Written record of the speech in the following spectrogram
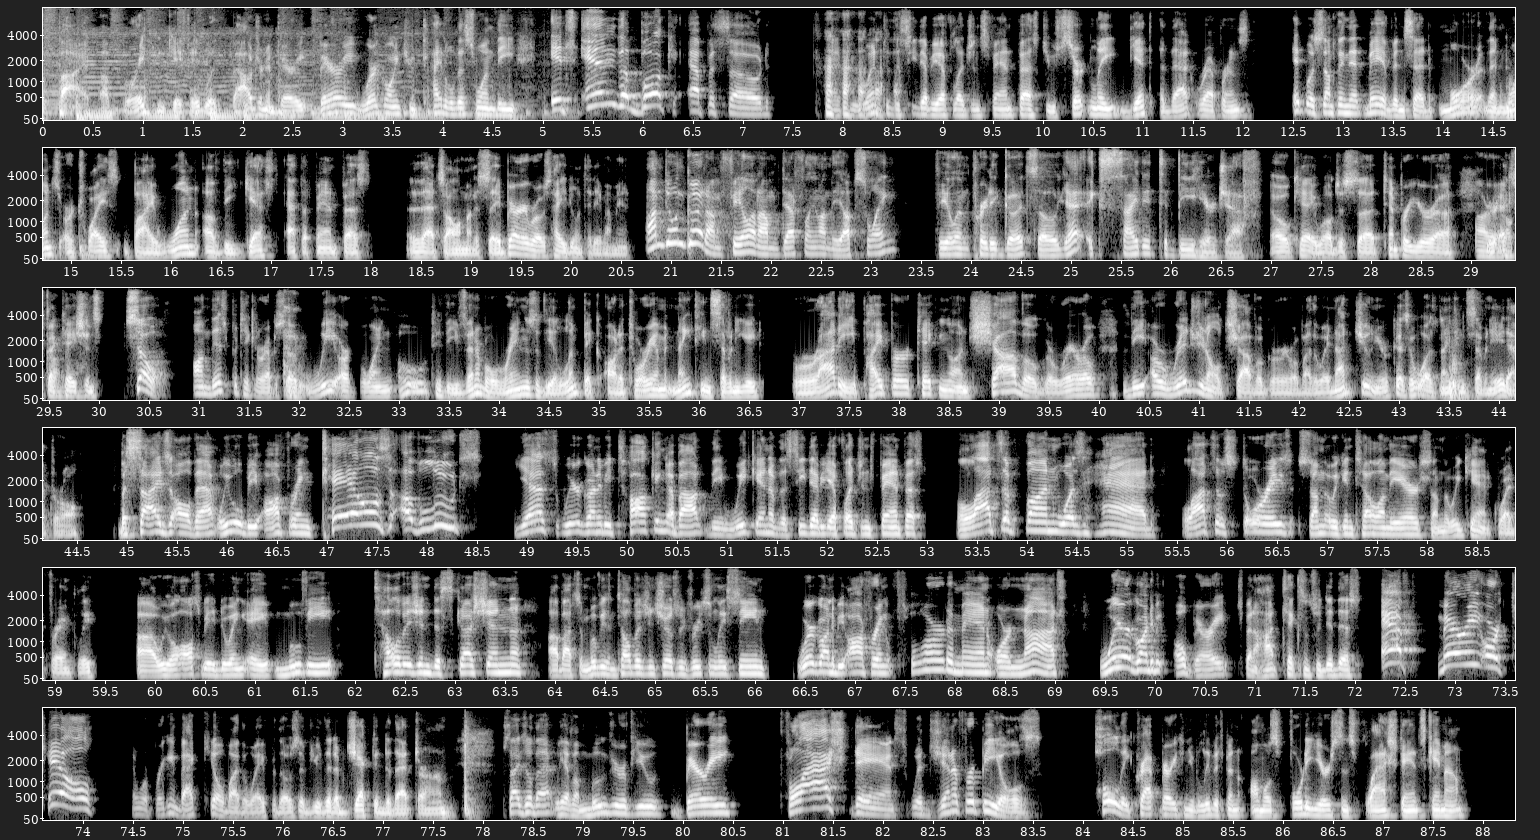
episode 245 of Breaking Kayfabe with Bowdrin and Barry. Barry, we're going to title this one the It's in the Book episode. And if you went to the CWF Legends Fan Fest, you certainly get that reference. It was something that may have been said more than once or twice by one of the guests at the Fan Fest. That's all I'm going to say. Barry Rose, how are you doing today, my man? I'm doing good. I'm feeling I'm definitely on the upswing feeling pretty good. So yeah, excited to be here, Jeff. Okay, well, just uh, temper your uh, your right, expectations. So on this particular episode, we are going oh to the venerable rings of the Olympic Auditorium in 1978. Roddy Piper taking on Chavo Guerrero, the original Chavo Guerrero, by the way, not Junior, because it was 1978 after all. Besides all that, we will be offering Tales of Loots. Yes, we're going to be talking about the weekend of the CWF Legends Fan Fest. Lots of fun was had. Lots of stories, some that we can tell on the air, some that we can't, quite frankly. Uh, we will also be doing a movie television discussion about some movies and television shows we've recently seen. We're going to be offering Florida Man or Not. We're going to be, oh, Barry, it's been a hot tick since we did this. F, marry, or kill. And we're bringing back kill, by the way, for those of you that objected to that term. Besides all that, we have a movie review. Barry, Flashdance with Jennifer Beals. Holy crap, Barry! Can you believe it's been almost 40 years since Flashdance came out?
